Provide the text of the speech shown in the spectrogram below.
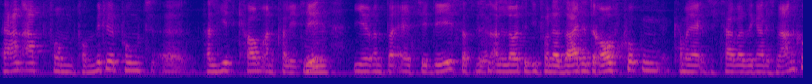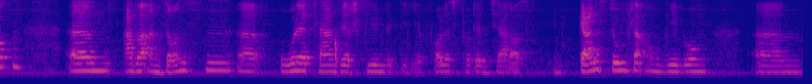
fernab vom, vom Mittelpunkt, äh, verliert kaum an Qualität, mhm. während bei LCDs, das wissen ja. alle Leute, die von der Seite drauf gucken, kann man ja sich teilweise gar nicht mehr angucken. Ähm, aber ansonsten, äh, OLED-Fernseher spielen wirklich ihr volles Potenzial aus in ganz dunkler Umgebung. Ähm,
